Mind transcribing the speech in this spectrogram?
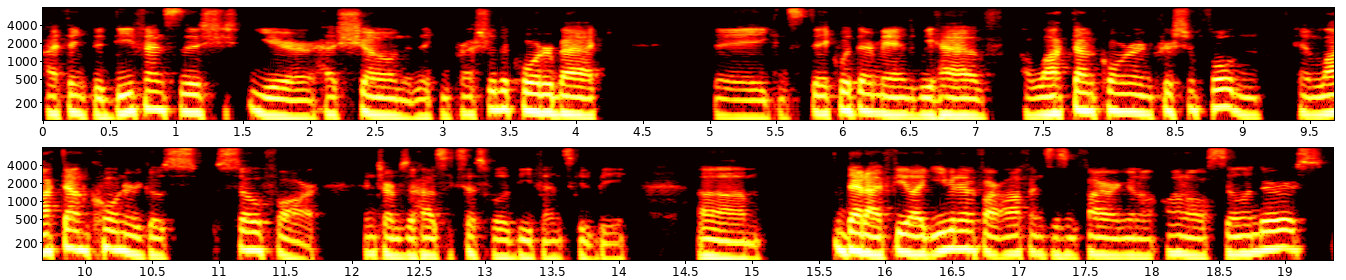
I think the defense this year has shown that they can pressure the quarterback. They can stick with their mans. We have a lockdown corner in Kristian Fulton, and lockdown corner goes so far in terms of how successful a defense could be. Um, that I feel like even if our offense isn't firing on, on all cylinders,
